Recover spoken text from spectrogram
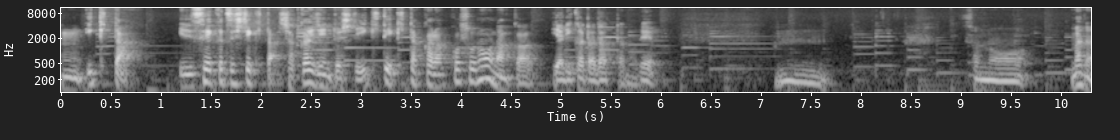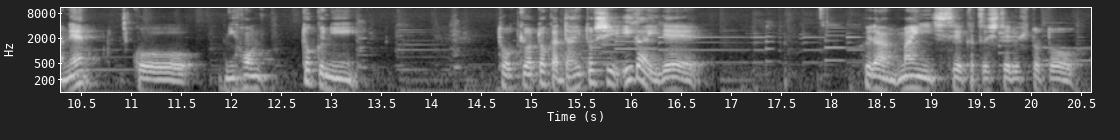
うん、生きた生活してきた社会人として生きてきたからこそのなんかやり方だったのでうんそのまだねこう日本特に東京とか大都市以外で普段毎日生活してる人と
